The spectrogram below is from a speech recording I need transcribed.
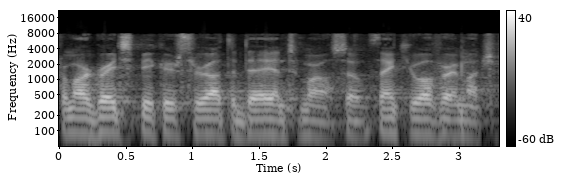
from our great speakers throughout the day and tomorrow. So thank you all very much.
